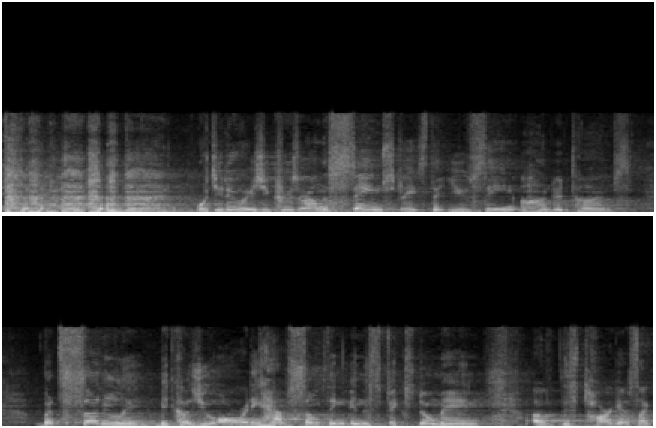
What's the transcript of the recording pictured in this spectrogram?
what you do is you cruise around the same streets that you've seen a hundred times. But suddenly, because you already have something in this fixed domain of this target, it's like,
